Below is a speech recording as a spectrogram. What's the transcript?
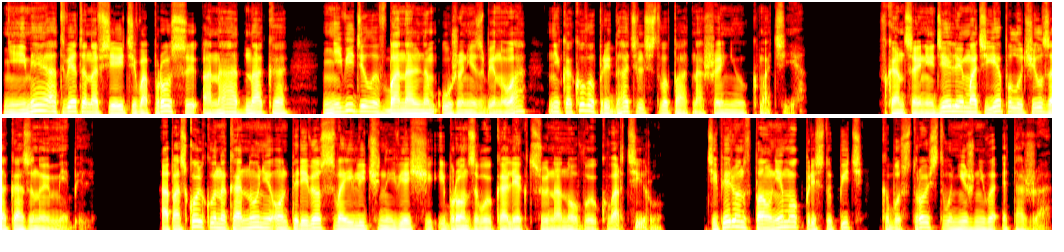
Не имея ответа на все эти вопросы, она, однако, не видела в банальном ужине с Бенуа никакого предательства по отношению к Матье. В конце недели Матье получил заказанную мебель. А поскольку накануне он перевез свои личные вещи и бронзовую коллекцию на новую квартиру, теперь он вполне мог приступить к обустройству нижнего этажа.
